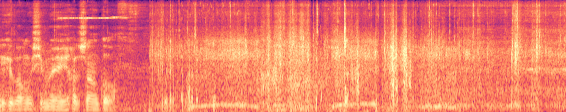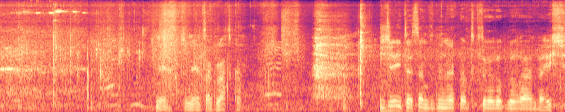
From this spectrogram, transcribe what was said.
I chyba musimy jechać naokoło. Nie, to nie ta klatka. Gdzie i to jest ten budynek, od którego próbowałem wejść.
